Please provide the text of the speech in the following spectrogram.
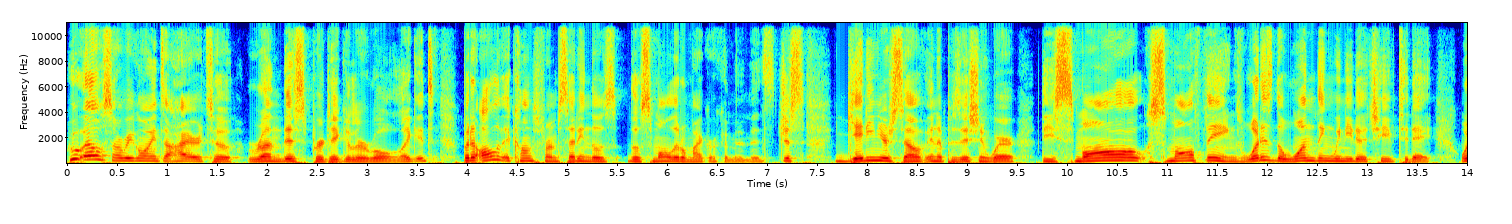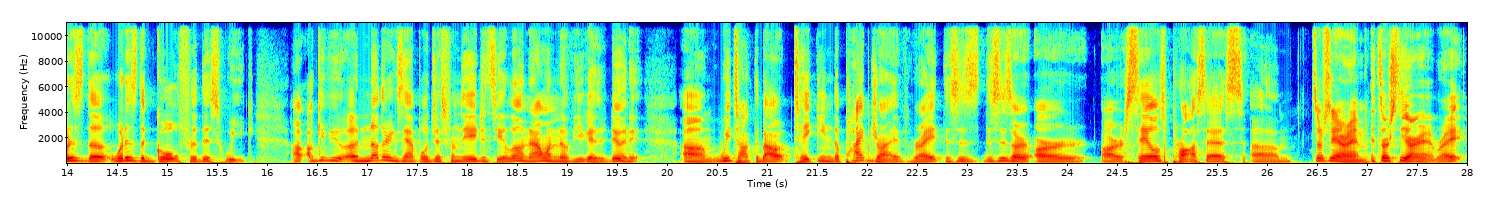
who else are we going to hire to run this particular role? Like it's but all of it comes from setting those those small little micro commitments. Just getting yourself in a position where these small small things what is the one thing we need to achieve today? What is the what is the goal for this week? I'll, I'll give you another example just from the agency alone and i want to know if you guys are doing it um, we talked about taking the Pipedrive right this is this is our our our sales process um, It's our CRM. it's our CRM, right?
